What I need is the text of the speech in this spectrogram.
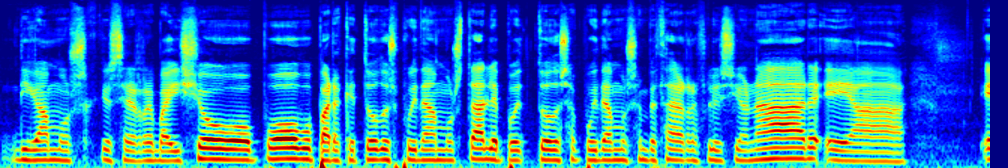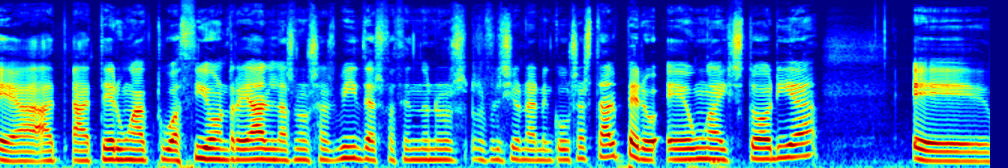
digamos que se rebaixou o povo para que todos poidamos tal e todos a poidamos empezar a reflexionar e a e a, a ter unha actuación real nas nosas vidas facéndonos reflexionar en cousas tal, pero é unha historia eh,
